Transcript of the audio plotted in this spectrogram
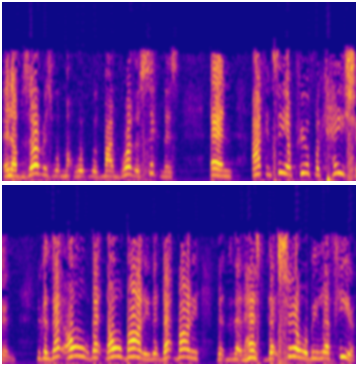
in observance with my, with, with my brother's sickness. And I can see a purification because that old that old body that that body that that has that shell will be left here.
